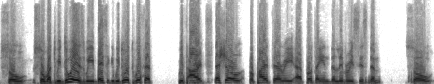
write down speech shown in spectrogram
So so what we do is we basically we do it with a with our special proprietary uh, protein delivery system. So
